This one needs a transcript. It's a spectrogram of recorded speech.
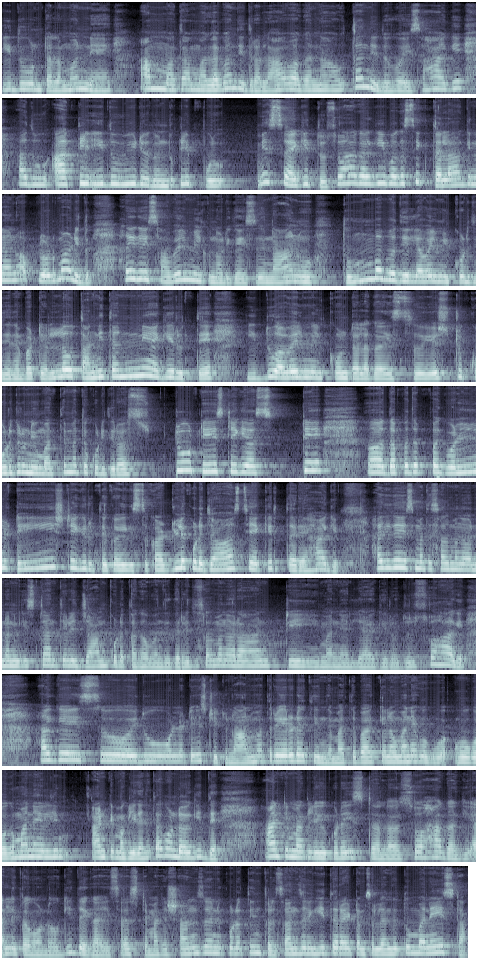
ಇದು ಉಂಟಲ್ಲ, ಮೊನ್ನೆ ಅಮ್ಮ ತಮ್ಮಲ್ಲ ಬಂದಿದ್ರಲ್ಲ, ಆವಾಗ ನಾವು ತಂದಿದ್ದು ಗೈಸ್ ಹಾಗೆ ಅದು ಆ ಕ್ಲಿ ಇದು ವಿಡಿಯೋದೊಂದು ಕ್ಲಿಪ್ಪು ಮಿಸ್ ಆಗಿತ್ತು. ಸೊ ಹಾಗಾಗಿ ಇವಾಗ ಸಿಕ್ತಲ್ಲ, ಹಾಗೆ ನಾನು ಅಪ್ಲೋಡ್ ಮಾಡಿದ್ದು. ಹಾಗೆ ಗೈಸ್ ಅವೆಲ್ ಮಿಲ್ಕ್ ನೋಡಿ ಗೈಸ್ ನಾನು ತುಂಬ ಬದಿಯಲ್ಲಿ ಅವೆಲ್ ಮಿಲ್ಕ್ ಕುಡಿದಿದ್ದೇನೆ ಬಟ್ ಎಲ್ಲವೂ ತನ್ನಿ ತನ್ನಿ ಆಗಿರುತ್ತೆ. ಇದು ಅವೆಲ್ ಮಿಲ್ಕ್ ಉಂಟಲ್ಲ ಗೈಸ್ ಎಷ್ಟು ಕುಡಿದ್ರು ನೀವು ಮತ್ತೆ ಮತ್ತೆ ಕುಡಿತೀರ, ಅಷ್ಟು ಟೇಸ್ಟಿಗೆ ಅಷ್ಟು ಅಷ್ಟೇ ದಪ್ಪ ದಪ್ಪಾಗಿ ಒಳ್ಳೆ ಟೇಸ್ಟಿಯಾಗಿರುತ್ತೆ ಗೈಸ್ ಕಡಲೆ ಕೂಡ ಜಾಸ್ತಿ ಹಾಕಿರ್ತಾರೆ ಹಾಗೆ. ಹಾಗೆ ಗೈಸ್ ಮತ್ತು ಸಲ್ಮಾನ್ ಅವರು ನನಗೆ ಇಷ್ಟ ಅಂತೇಳಿ ಜಾಮ್ ಕೂಡ ತಗೊಬಂದಿದ್ದಾರೆ. ಇದು ಸಲ್ಮಾನ್ ಅವರ ಆಂಟಿ ಮನೆಯಲ್ಲಿ ಆಗಿರೋದು. ಸೊ ಹಾಗೆ. ಹಾಗೆ ಗೈಸ್ ಇದು ಒಳ್ಳೆ ಟೇಸ್ಟ್ ಇತ್ತು. ನಾನು ಮಾತ್ರ ಎರಡೇ ತಿಂದೆ. ಮತ್ತು ಬಾಕಿ ಎಲ್ಲ ಮನೆಗೆ ಹೋಗುವ, ಹೋಗುವಾಗ ಮನೆಯಲ್ಲಿ ಆಂಟಿ ಮಗಳಿಗೆ ಅಂತ ತಗೊಂಡೋಗಿದ್ದೆ. ಆಂಟಿ ಮಗಳಿಗೆ ಕೂಡ ಇಷ್ಟ ಅಲ್ಲ. ಸೊ ಹಾಗಾಗಿ ಅಲ್ಲಿ ತಗೊಂಡು ಹೋಗಿದ್ದೆ ಗೈಸ್ ಅಷ್ಟೇ. ಮತ್ತು ಸಂಜನಿ ಕೂಡ ತಿಂತಾಳೆ. ಸಂಜನಿಗೆ ಈ ಥರ ಐಟಮ್ಸ್ ಎಲ್ಲ ಅಂದರೆ ತುಂಬಾ ಇಷ್ಟ.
